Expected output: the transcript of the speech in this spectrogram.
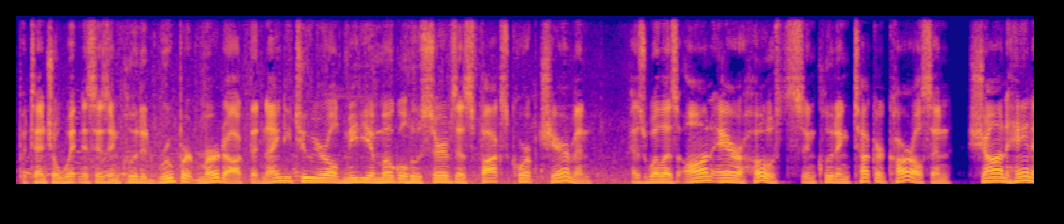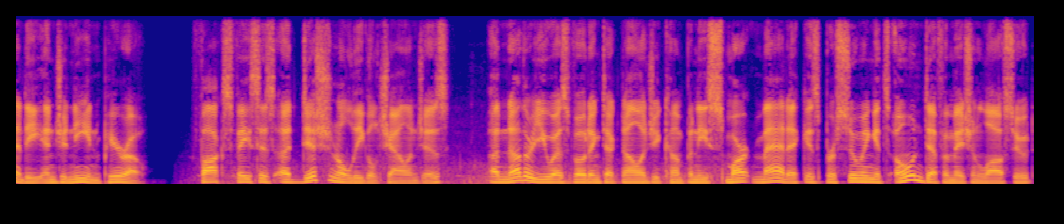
Potential witnesses included Rupert Murdoch, the 92 year old media mogul who serves as Fox Corp chairman, as well as on air hosts including Tucker Carlson, Sean Hannity, and Jeanine Pirro. Fox faces additional legal challenges. Another U.S. voting technology company, Smartmatic, is pursuing its own defamation lawsuit,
